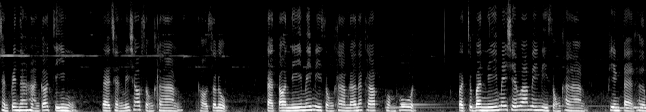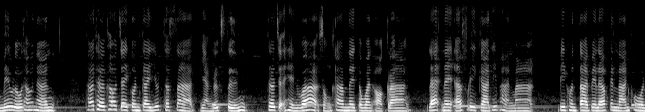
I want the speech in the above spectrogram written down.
ฉันเป็นทหารก็จริง แต่ฉันไม่ชอบสงคราม ขอสรุป แต่ตอนนี้ไม่มีสงครามแล้วนะครับ ผมพูด ปัจจุบันนี้ไม่ใช่ว่าไม่มีสงคราม เพียงแต่เธอไม่รู้เท่านั้น ถ้าเธอเข้าใจกลไกยุทธศาสตร์อย่างลึกซึ้ง เธอจะเห็นว่าสงครามในตะวันออกกลาง และในแอฟริกาที่ผ่านมา มีคนตายไปแล้วเป็นล้านคน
